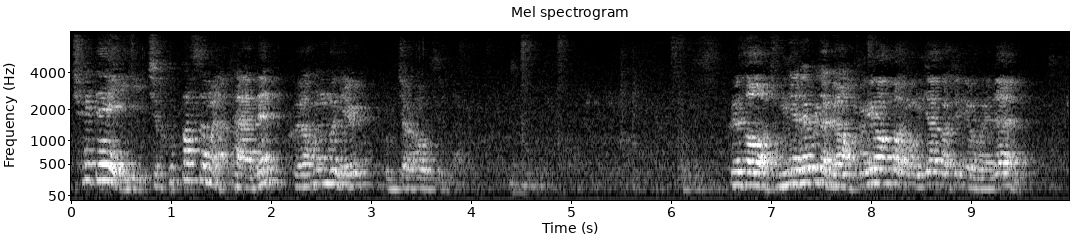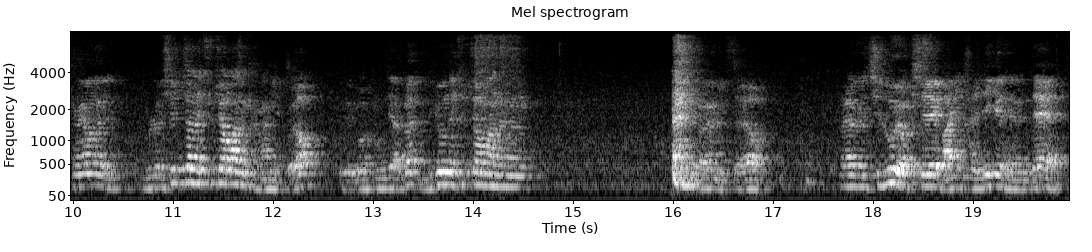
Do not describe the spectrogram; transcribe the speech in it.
최대의 이익, 즉 효과성을 나타내는 그런 학문을 골자로 하고 있습니다. 그래서 정리를 해보자면 경영학과 경제학 같은 경우에는 경영은 물론 실전에 추정하는 경향이 있고요. 그리고 경제학은 이론에 추정하는 경향이 있어요. 그래서 진로 역시 많이 갈리게 되는데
